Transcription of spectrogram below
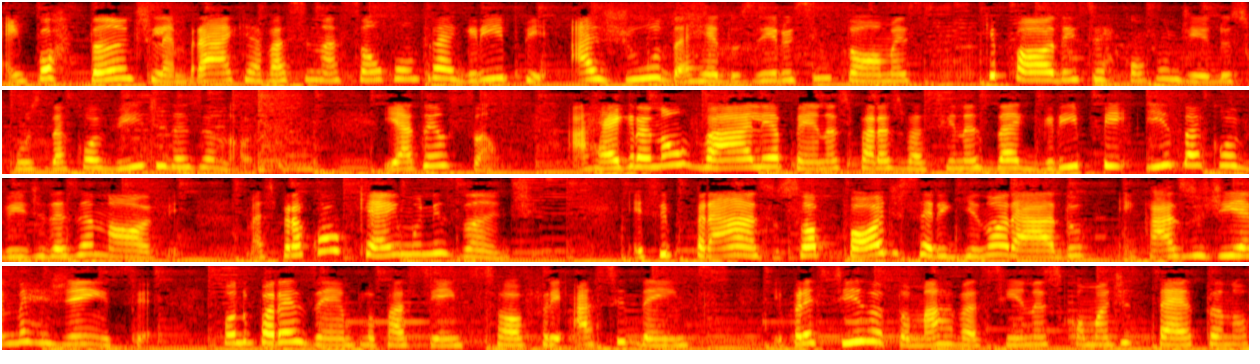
É importante lembrar que a vacinação contra a gripe ajuda a reduzir os sintomas que podem ser confundidos com os da Covid-19. E atenção, a regra não vale apenas para as vacinas da gripe e da Covid-19, mas para qualquer imunizante. Esse prazo só pode ser ignorado em casos de emergência, quando, por exemplo, o paciente sofre acidentes e precisa tomar vacinas como a de tétano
